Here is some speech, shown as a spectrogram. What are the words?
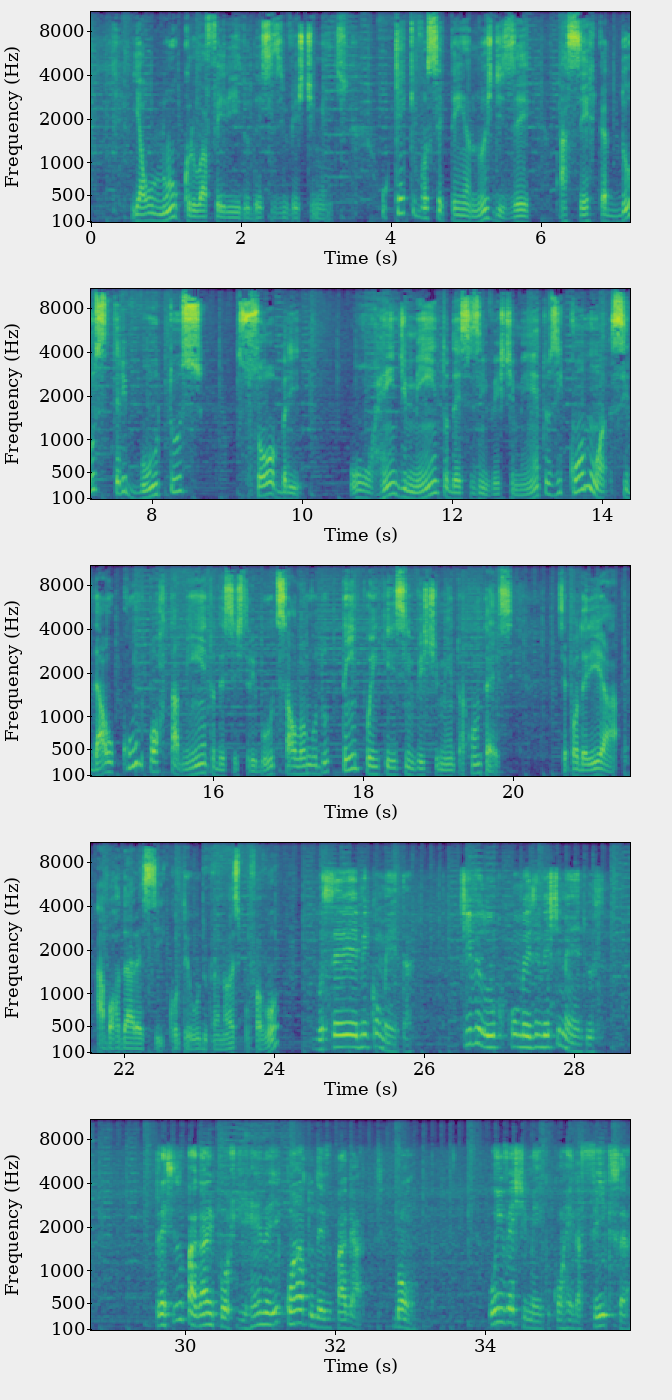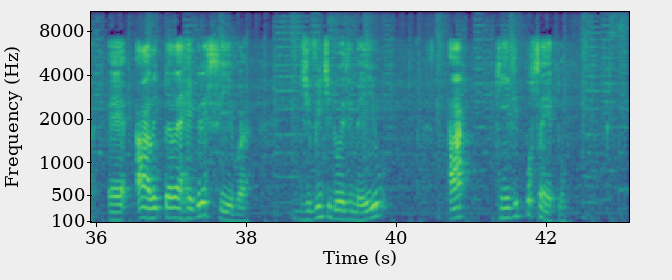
e ao lucro aferido desses investimentos. O que é que você tem a nos dizer acerca dos tributos sobre o rendimento desses investimentos e como se dá o comportamento desses tributos ao longo do tempo em que esse investimento acontece. Você poderia abordar esse conteúdo para nós, por favor? Você me comenta. Tive lucro com meus investimentos. Preciso pagar imposto de renda e quanto devo pagar? Bom, o investimento com renda fixa é a alíquota é regressiva de 22,5 a 15%.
